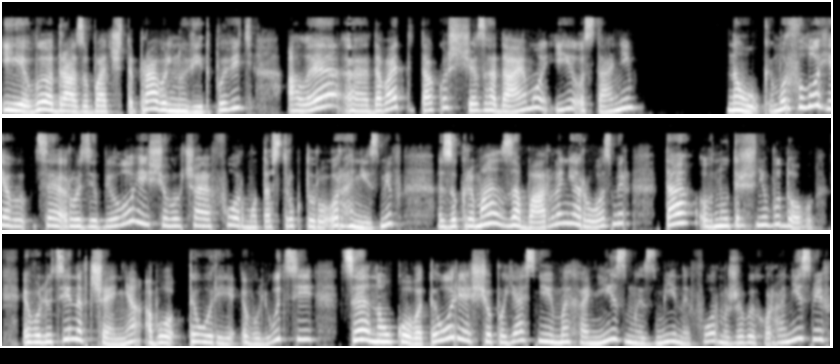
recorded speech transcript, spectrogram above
і ви одразу бачите правильну відповідь, але е, давайте також ще згадаємо і останні науки. Морфологія це розділ біології, що вивчає форму та структуру організмів, зокрема забарвлення, розмір та внутрішню будову. Еволюційне вчення або теорія еволюції це наукова теорія, що пояснює механізми зміни форм живих організмів,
